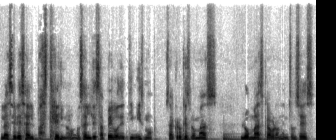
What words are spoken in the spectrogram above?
la cereza del pastel, ¿no? O sea, el desapego de ti mismo. O sea, creo que es lo más, lo más cabrón. Entonces,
